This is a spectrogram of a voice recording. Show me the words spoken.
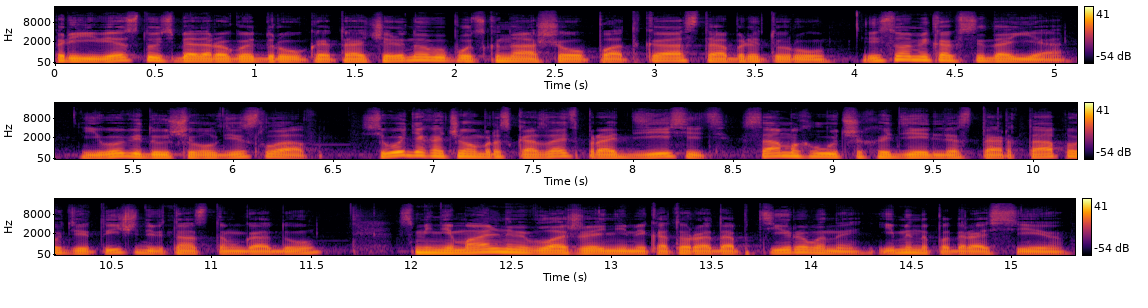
Приветствую тебя, дорогой друг. Это очередной выпуск нашего подкаста Абритуру. И с вами, как всегда, я, его ведущий Владислав. Сегодня хочу вам рассказать про 10 самых лучших идей для стартапа в 2019 году с минимальными вложениями, которые адаптированы именно под Россию.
